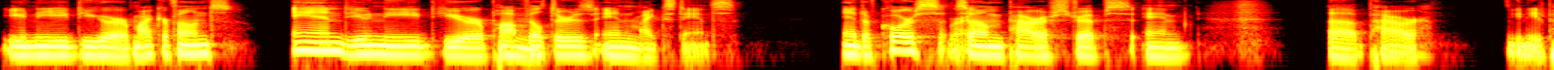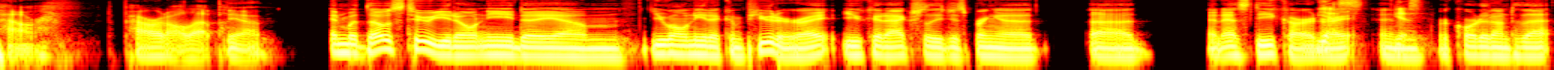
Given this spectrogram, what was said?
you need your microphones and you need your pop Mhm. filters and mic stands, and of course Right. some power strips and uh, power. You need power to power it all up. Yeah. And with those two, you don't need a um you won't need a computer, right? You could actually just bring a uh an SD card, Yes, right? And yes. record it onto that.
